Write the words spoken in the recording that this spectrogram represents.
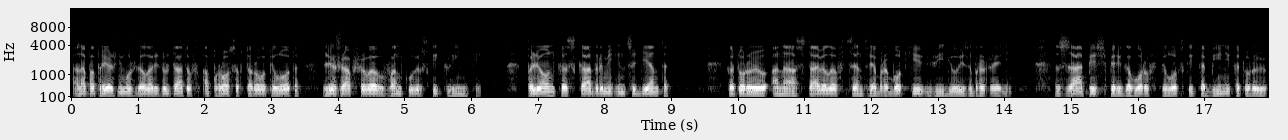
Она по-прежнему ждала результатов опроса второго пилота, лежавшего в ванкуверской клинике. Пленка с кадрами инцидента – которую она оставила в центре обработки видеоизображений. Запись переговоров в пилотской кабине, которую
